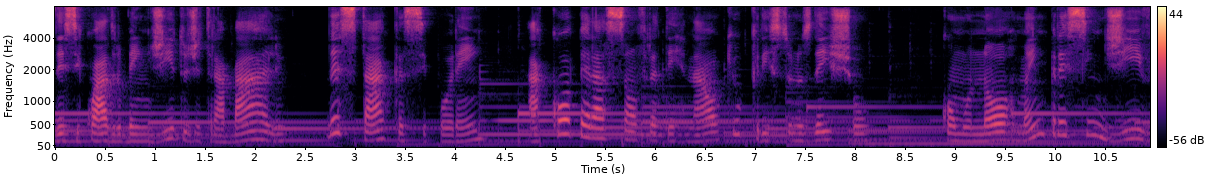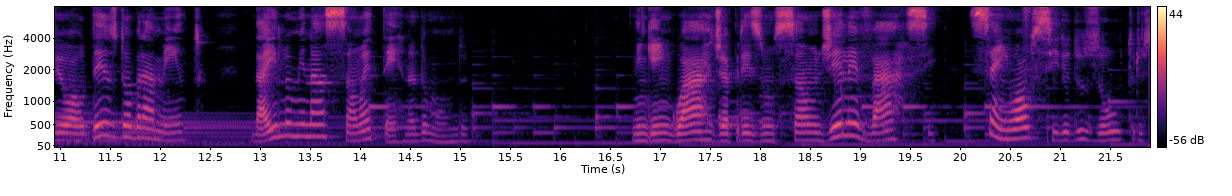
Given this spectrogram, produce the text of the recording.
Desse quadro bendito de trabalho, destaca-se, porém, a cooperação fraternal que o Cristo nos deixou, como norma imprescindível ao desdobramento da iluminação eterna do mundo. Ninguém guarde a presunção de elevar-se sem o auxílio dos outros,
